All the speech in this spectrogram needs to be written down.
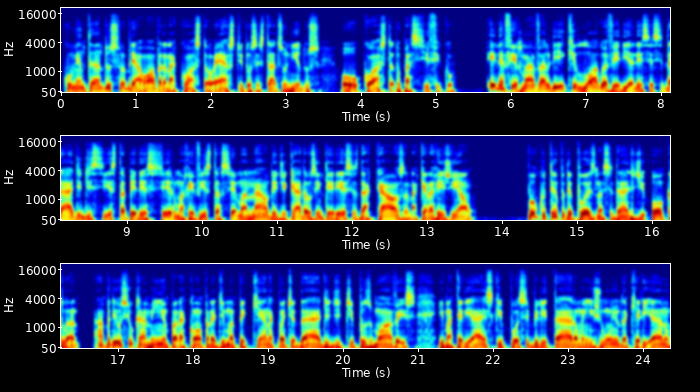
comentando sobre a obra na costa oeste dos Estados Unidos, ou costa do Pacífico. Ele afirmava ali que logo haveria necessidade de se estabelecer uma revista semanal dedicada aos interesses da causa naquela região. Pouco tempo depois, na cidade de Oakland, abriu-se o caminho para a compra de uma pequena quantidade de tipos móveis e materiais que possibilitaram, em junho daquele ano,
